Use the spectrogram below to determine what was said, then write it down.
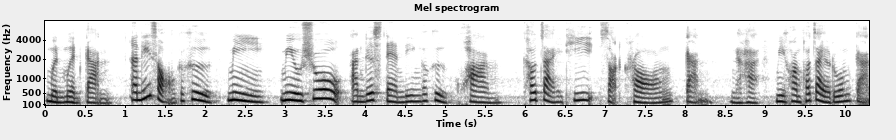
เหมือนๆกัน อันที่ 2 ก็คือมี mutual understanding ก็คือความ เข้าใจที่สอดคล้องกันนะคะ มีความเข้าใจร่วมกัน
